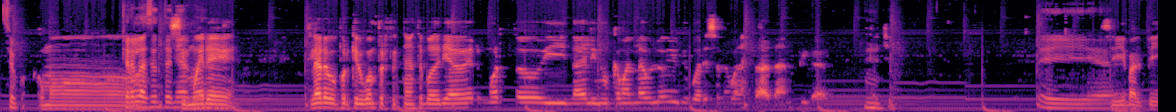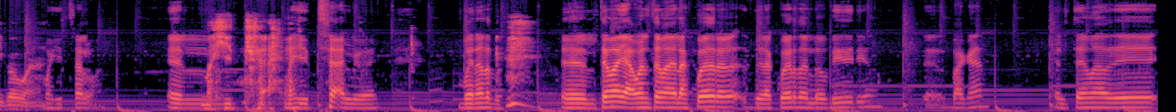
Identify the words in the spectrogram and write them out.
Sí, como ¿Qué relación tenía si muere claro porque el buen perfectamente podría haber muerto y la Ellie nunca más la habló y que por eso la buena estaba tan picada Mm. Y, eh, sí palpico weón magistral, weón. El... magistral Magistral, weón. Buen arte. El tema ya, bueno, el tema de las cuerdas, de las cuerdas, los vidrios, eh, bacán. El tema de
